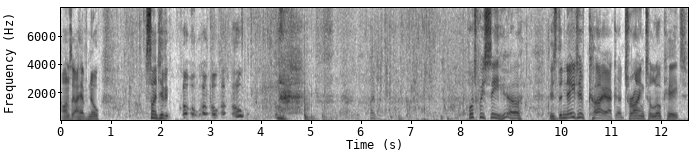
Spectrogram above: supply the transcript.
Honestly, I have no scientific. Oh, oh, oh, oh, oh, oh. What we see here is the native kayaker trying to locate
